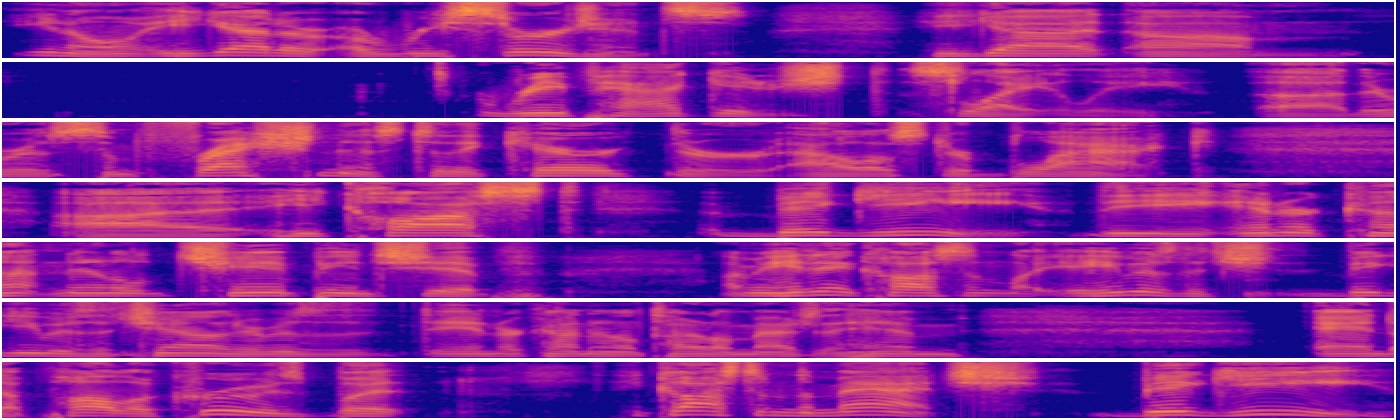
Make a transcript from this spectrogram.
you know, he got a, a resurgence. He got um, repackaged slightly. Uh, there was some freshness to the character, Aleister Black. Uh, he cost Big E the Intercontinental Championship. I mean, he didn't cost him like he was the Big E was the challenger. It was the, the Intercontinental title match with him and Apollo Crews, but he cost him the match. Big E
